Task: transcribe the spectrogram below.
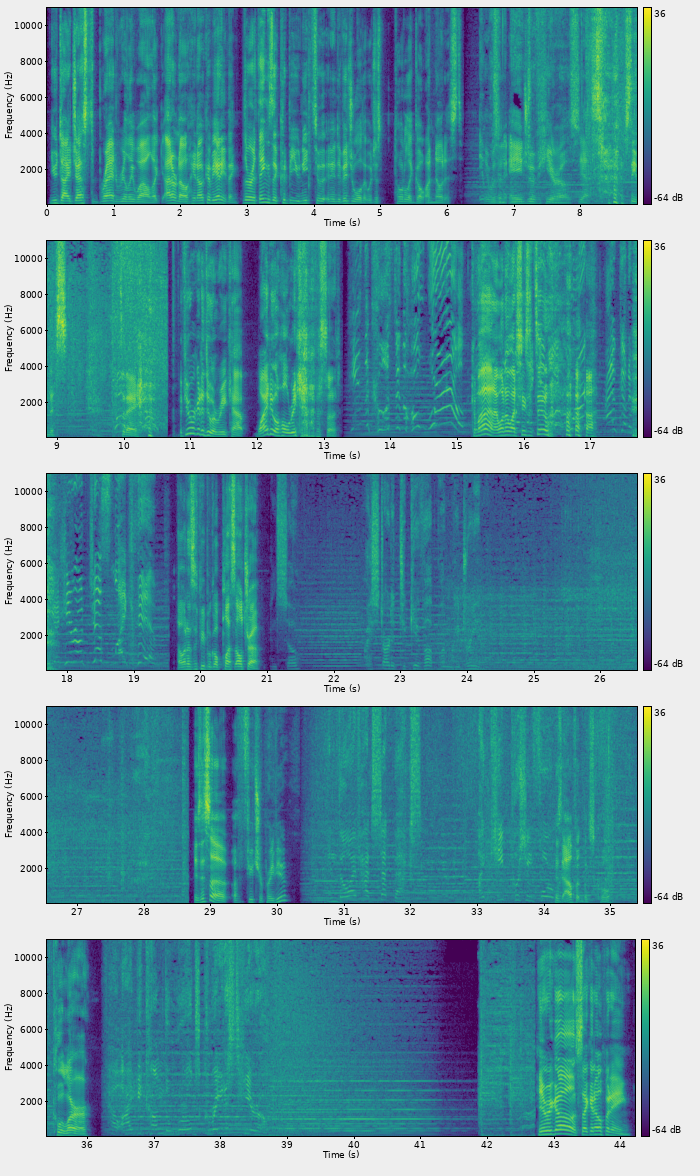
You digest bread really well. Like, I don't know, you know, it could be anything. There are things that could be unique to an individual that would just totally go unnoticed. It, was, an age of heroes. Yes, I've seen this today. if you were gonna do a recap, why do a whole recap episode? He's the coolest in the whole world! Come on, I want to watch season two. I'm gonna be a hero just like him! I want to see people go plus ultra. And so, I started to give up on my dream. Is this a, a future preview? And though I've had setbacks, I keep pushing forward. His outfit looks cool. Cooler. How I become the world's greatest hero. Here we go, second opening.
